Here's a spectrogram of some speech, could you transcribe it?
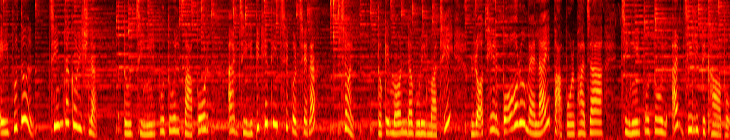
এই পুতুল? চিন্তা করিস না। তোর চিনির পুতুল, পাপড় আর জিলিপি খেতে ইচ্ছে করছে না? চল, তোকে মন্ডাবুড়ির মাঠে রথের বড় মেলায় পাপড় ভাজা, চিনির পুতুল আর জিলিপি খাওয়াবো।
